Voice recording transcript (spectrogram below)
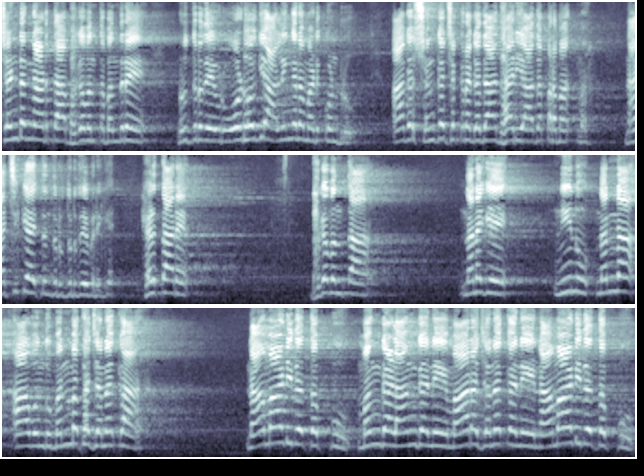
ಚಂಡನ್ನಾಡ್ತಾ ಭಗವಂತ ಬಂದರೆ ರುದ್ರದೇವರು ಓಡೋಗಿ ಆಲಿಂಗನ ಮಾಡಿಕೊಂಡ್ರು. ಆಗ ಶಂಖಚಕ್ರ ಗದಾಧಾರಿ ಆದ ಪರಮಾತ್ಮ. ನಾಚಿಕೆ ಆಯ್ತಂತ ರುದ್ರದೇವರಿಗೆ. ಹೇಳ್ತಾರೆ, ಭಗವಂತ, ನನಗೆ ನೀನು ನನ್ನ ಆ ಒಂದು ಮನ್ಮಥ ಜನಕ, ನಾ ಮಾಡಿದ ತಪ್ಪು, ಮಂಗಳಾಂಗನೆ, ಮಾರ ಜನಕನೇ, ನಾ ಮಾಡಿದ ತಪ್ಪು,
